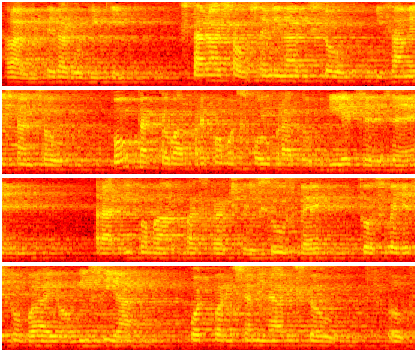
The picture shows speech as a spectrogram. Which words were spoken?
hlavne pedagogiky, staral sa o semináristov i zamestnancov, kontaktoval pre pomoc spolubratov v dieceze, rád vypomáhal v pastoračnej službe, čo svedectvom bola jeho misia podpory semináristov v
